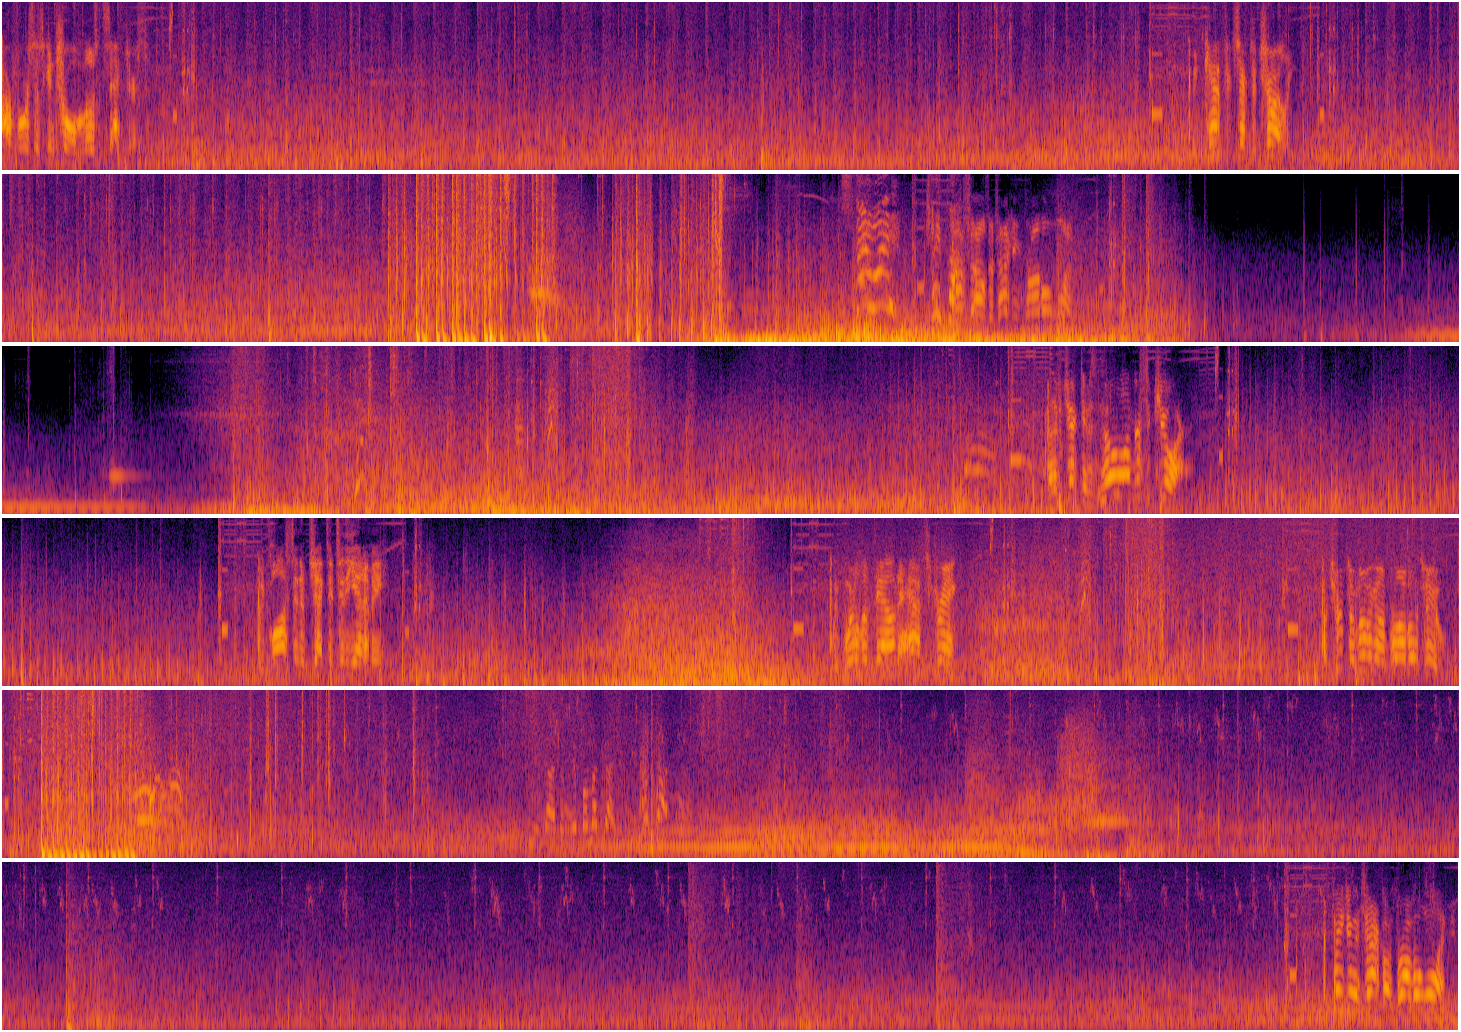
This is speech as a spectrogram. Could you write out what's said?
Our forces control most sectors. We've captured Sector Charlie. Objective is no longer secure. We've lost an objective to the enemy. We've whittled them down to half strength. Attack on Bravo 1.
